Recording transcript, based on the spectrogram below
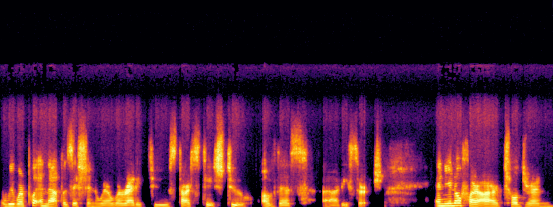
we were put in that position where we're ready to start stage two of this uh, research. And you know, for our children,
